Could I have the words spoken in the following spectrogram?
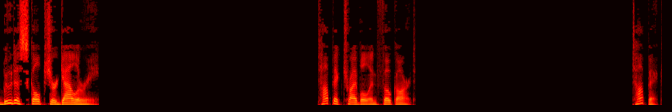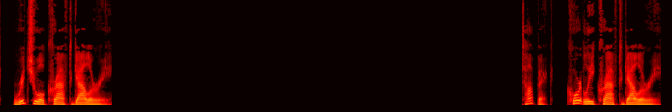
Bhuta Sculpture Gallery. Topic Tribal and folk art. Topic Ritual Craft Gallery. Topic Courtly Craft Gallery.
